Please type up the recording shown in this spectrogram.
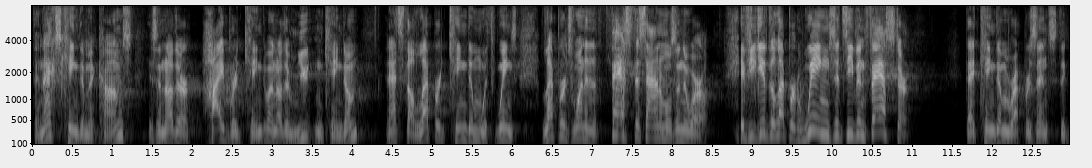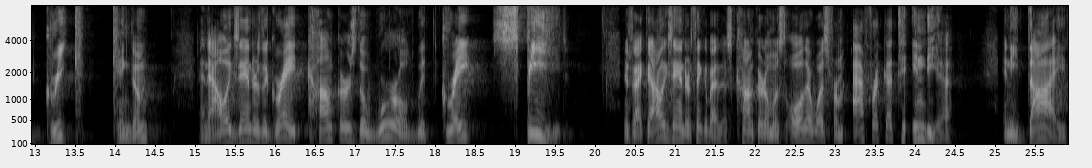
The next kingdom that comes is another hybrid kingdom, another mutant kingdom, and that's the leopard kingdom with wings. Leopard's one of the fastest animals in the world. If you give the leopard wings, it's even faster. That kingdom represents the Greek kingdom, and Alexander the Great conquers the world with great speed. In fact, Alexander, think about this, conquered almost all there was from Africa to India, and he died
